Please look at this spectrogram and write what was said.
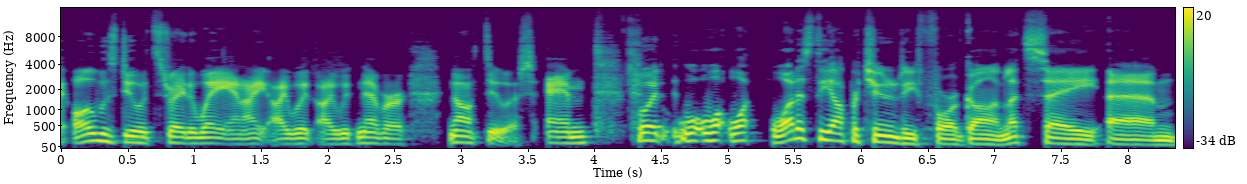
I always do it straight away, and I, I would I would never not do it. Um, but what, what what is the opportunity foregone? Let's say um,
